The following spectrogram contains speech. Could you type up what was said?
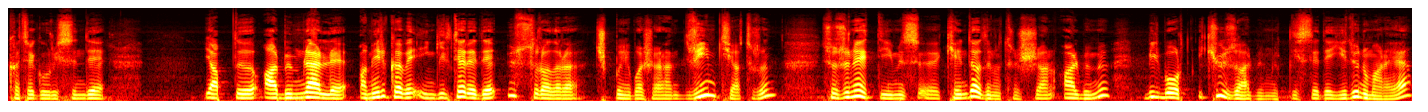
kategorisinde yaptığı albümlerle Amerika ve İngiltere'de üst sıralara çıkmayı başaran Dream Theater'ın sözünü ettiğimiz e, kendi adını taşıyan albümü Billboard 200 albümlük listede 7 numaraya,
